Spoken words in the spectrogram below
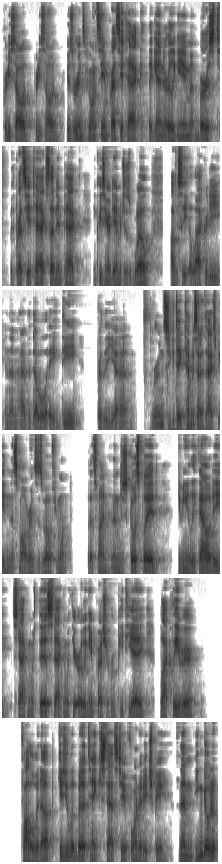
Pretty solid, pretty solid. Here's the runes if you want to see him. Press the attack. Again, early game burst with press the attack, sudden impact, increasing our damage as well obviously alacrity, and then I have the double AD. For the uh, runes. You can take 10% attack speed in the small runes as well if you want. That's fine. And then just Ghostblade, giving you lethality, stacking with this, stacking with your early game pressure from PTA, Black Cleaver, follow it up. Gives you a little bit of tanky stats too, 400 HP. And then you can go to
